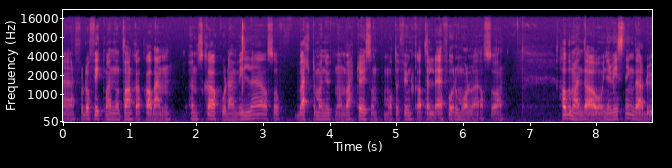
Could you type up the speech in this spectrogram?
Uh, for da fikk man noen tanker hva de ønska, hvor de ville, og så valgte man ut noen verktøy som på en måte funka til det formålet. Og så hadde man da undervisning der du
